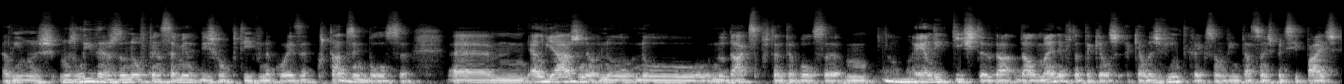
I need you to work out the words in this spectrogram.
ali uns, uns, líderes do novo pensamento disruptivo na coisa, cotados em bolsa. Um, aliás, no, no, no, no, DAX, portanto a bolsa é elitista da, da Alemanha, portanto aqueles, aquelas 20, creio que são 20 ações principais,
